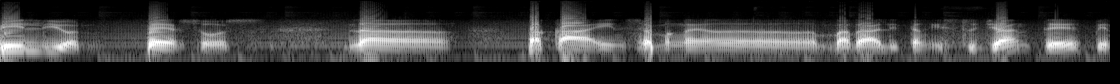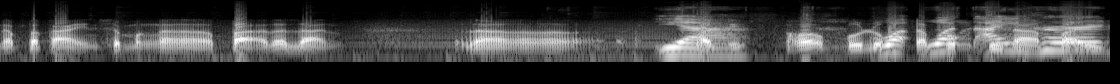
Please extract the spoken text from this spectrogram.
billion pesos na pakain sa mga maralitang estudyante, pinapakain sa mga paaralan na Yeah. Oh, bulok What, na what I tinapay. heard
